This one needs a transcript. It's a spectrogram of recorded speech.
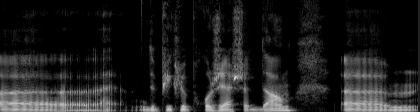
euh, depuis que le projet a shut down, euh,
